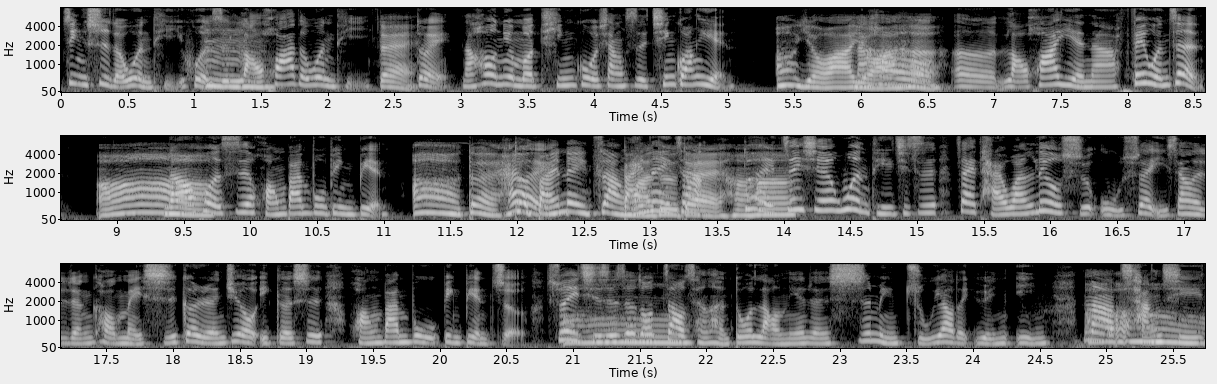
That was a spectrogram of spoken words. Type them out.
近视的问题，或者是嗯老花的问题。对对，然后你有没有听过像是青光眼，哦，有啊有啊，呃老花眼啊、飞蚊症，哼哦，然后或者是黄斑部病变、哦对，还有白内障嘛，白内障，对这些问题，其实，在台湾六十五岁以上的人口，每十个人就有一个是黄斑部病变者，所以其实这都造成很多老年人失明主要的原因。那长期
